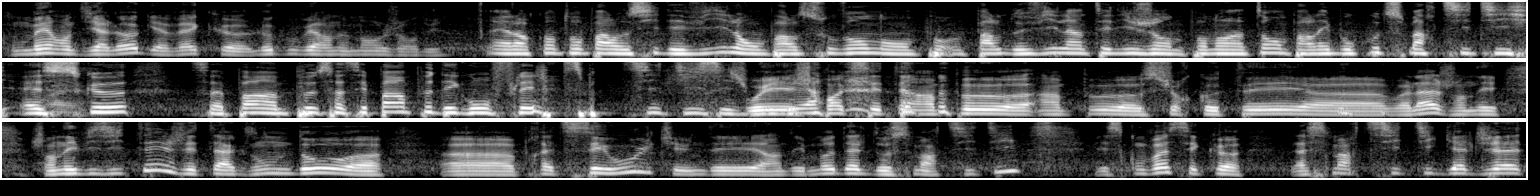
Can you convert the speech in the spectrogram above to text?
qu'on met en dialogue avec euh, le gouvernement aujourd'hui. Alors quand on parle aussi des villes, on parle souvent on parle de villes intelligentes. Pendant un temps, on parlait beaucoup de smart city. Est-ce que ça pas un peu ça s'est pas un peu dégonflé la smart city si je Oui, je crois que c'était un peu un peu surcoté. voilà, j'en ai j'en ai visité. J'étais à Xondo près de Séoul, qui est une des, un des modèles de smart city. Et ce qu'on voit, c'est que la smart city gadget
